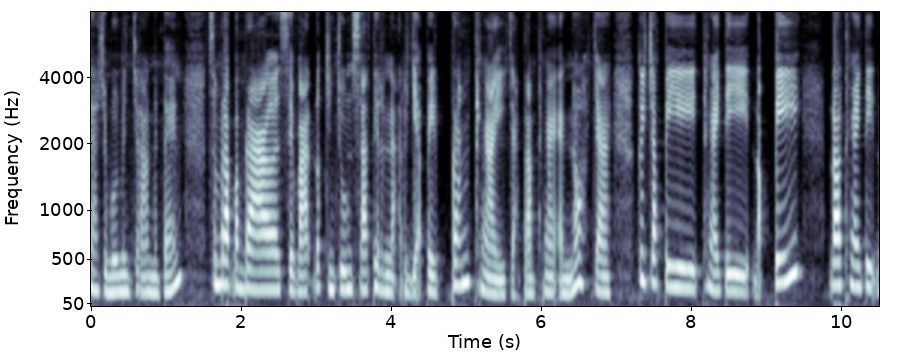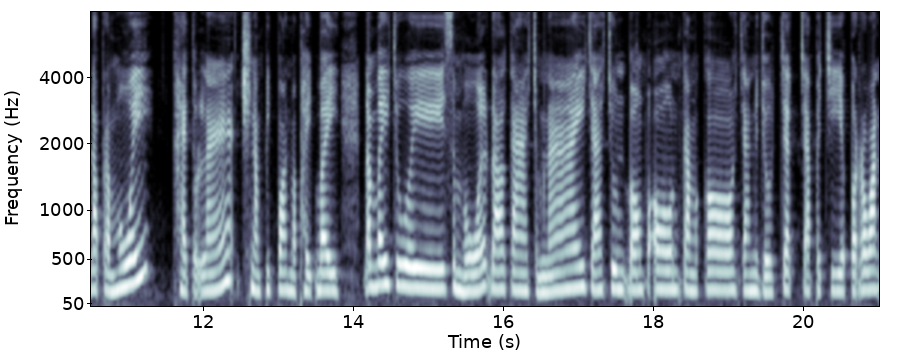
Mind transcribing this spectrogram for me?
ចាចំនួនមានច្រើនមែនតើសម្រាប់បម្រើសេវាដឹកជញ្ជូនសាធារណៈរយៈពេល5ថ្ងៃចា5ថ្ងៃឯណោះចាគឺចាប់ពីថ្ងៃទី12ដល់ថ្ងៃទី16ខែតុលាឆ្នាំ2023ដើម្បីជួយសម្រួលដល់ការចំណាយចាស់ជូនបងប្អូនកម្មករចាស់នយោជិតចាស់ប្រជាពលរដ្ឋ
